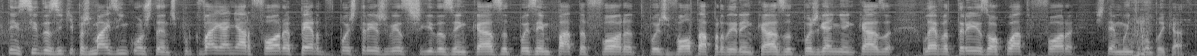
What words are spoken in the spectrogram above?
que tem sido das equipas mais inconstantes, porque vai ganhar fora, perde depois três vezes seguidas em casa, depois empata fora, depois volta a perder em casa, depois ganha em casa, leva três ou quatro fora. Isto é muito complicado.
